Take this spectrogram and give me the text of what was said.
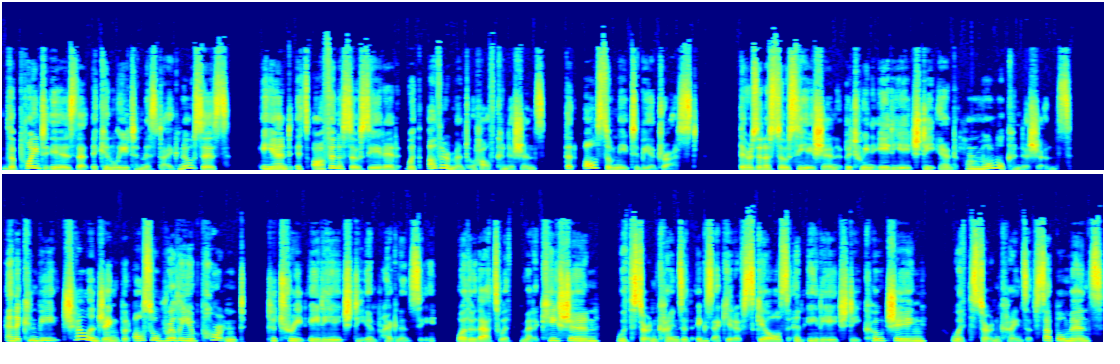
The point is that it can lead to misdiagnosis, and it's often associated with other mental health conditions that also need to be addressed. There's an association between ADHD and hormonal conditions, and it can be challenging, but also really important to treat ADHD in pregnancy, whether that's with medication, with certain kinds of executive skills and ADHD coaching, with certain kinds of supplements,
